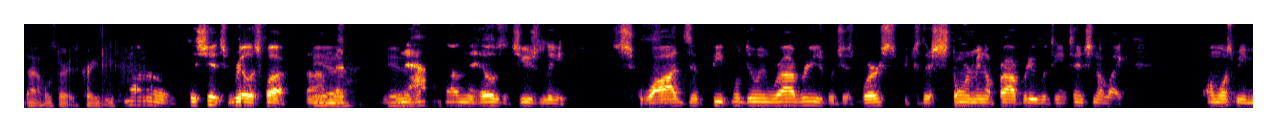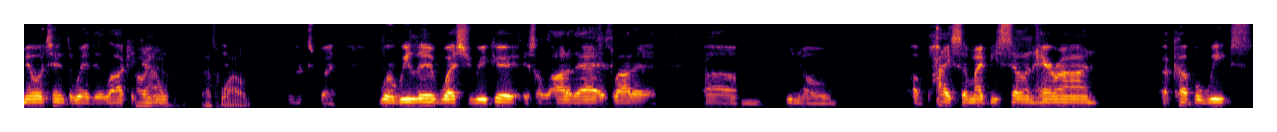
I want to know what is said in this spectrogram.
that whole story is crazy. no, no, this shit's real as fuck. Um, yeah, When it happens out in the hills, it's usually squads of people doing robberies, which is worse because they're storming a property with the intention of like almost be militant the way they lock it oh, down. yeah. That's wild. works, but where we live, West Eureka, is a lot of that. It's a lot of, um, you know, a paisa might be selling heroin a couple weeks,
